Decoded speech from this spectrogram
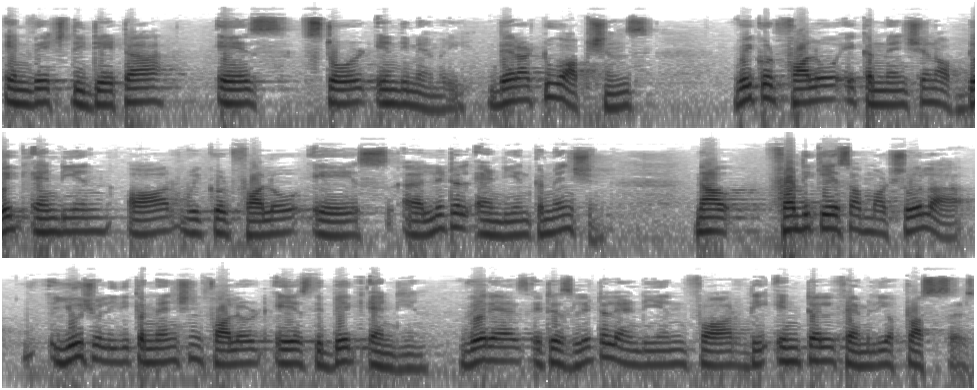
in which the data is stored in the memory. There are two options. We could follow a convention of big endian, or we could follow a little endian convention. Now, for the case of Mortsola, usually the convention followed is the big endian, whereas it is little endian for the Intel family of processors.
